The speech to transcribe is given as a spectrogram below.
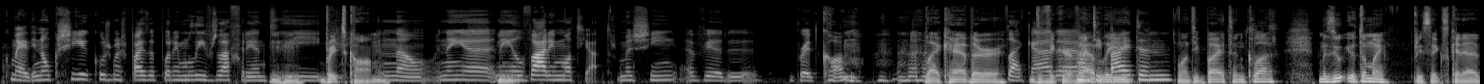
comédia, não crescia com os meus pais a porem-me livros à frente e Britcom. não, nem a, nem a levarem-me ao teatro, mas sim a ver uh, Breadcom. Blackadder. The Vicar of Monty Hadley, Python. Monty Python, claro. Mas eu, eu também. Por isso é que se calhar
